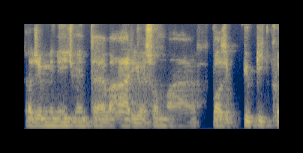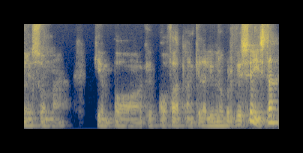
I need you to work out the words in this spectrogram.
project management vario, insomma, cose più piccole, insomma, che un po', che ho fatto anche da libero professionista.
